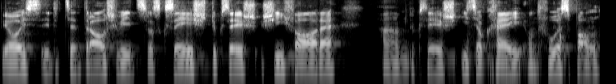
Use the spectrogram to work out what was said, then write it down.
bei uns in der Zentralschweiz, was du siehst, du siehst Skifahren, ähm, du siehst Eishockey und Fußball.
